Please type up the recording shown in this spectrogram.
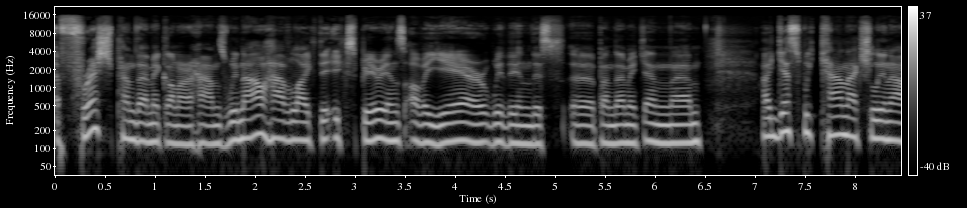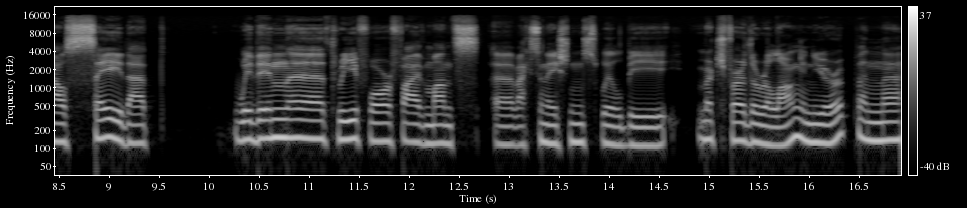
a fresh pandemic on our hands. We now have like the experience of a year within this uh, pandemic, and um, I guess we can actually now say that within uh, three, four, five months, uh, vaccinations will be much further along in Europe, and uh,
